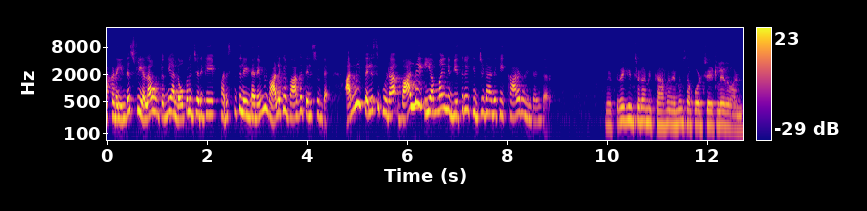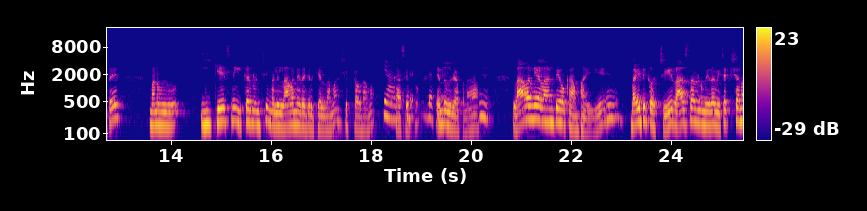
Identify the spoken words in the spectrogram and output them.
అక్కడ ఇండస్ట్రీ ఎలా ఉంటుంది? ఆ లోపల జరిగే పరిస్థితులు ఏంటి అనేవి వాళ్ళకే బాగా తెలిసి ఉంటాయి అన్నీ తెలిసి కూడా వాళ్ళే ఈ అమ్మాయిని వ్యతిరేకించడానికి కారణం ఏంటంటారు? వ్యతిరేకించడానికి కారణం ఎందుకు సపోర్ట్ చేయట్లేదు అంటే మనం ఈ కేసుని ఇక్కడ నుంచి మళ్ళీ లావణ్య దగ్గరికి వెళ్దామా? షిఫ్ట్ అవుదామా? కాసేపు. ఎందుకు చెప్పనా? Mm. లావణ్య లాంటి ఒక అమ్మాయి. బయటికి వచ్చి రాజ్ తరుణ్ మీద విచక్షణ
